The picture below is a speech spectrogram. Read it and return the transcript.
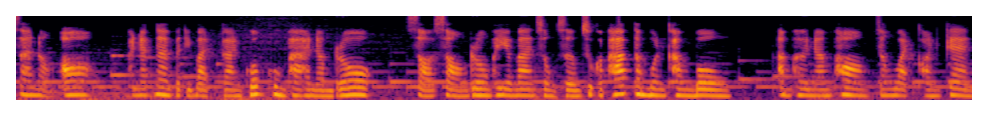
ซาหนองอ้อพนักงานปฏิบัติการควบคุมพาหนำโรคสสองโรงพยาบาลส่งเสริมสุขภาพตำบลคำบง อำเภอน้ำพอง จังหวัดขอนแก่น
